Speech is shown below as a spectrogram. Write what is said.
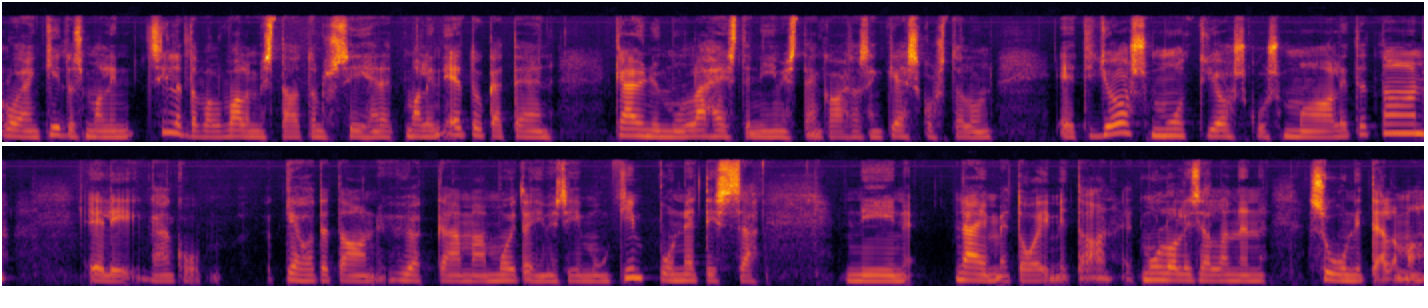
luojan kiitos, mä olin sillä tavalla valmistautunut siihen, että mä olin etukäteen – käynyt mun läheisten ihmisten kanssa sen keskustelun, että jos mut joskus maalitetaan, eli ikään kuin kehotetaan hyökkäämään muita ihmisiä mun kimppuun netissä, niin näin me toimitaan. Et mulla oli sellainen suunnitelma,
